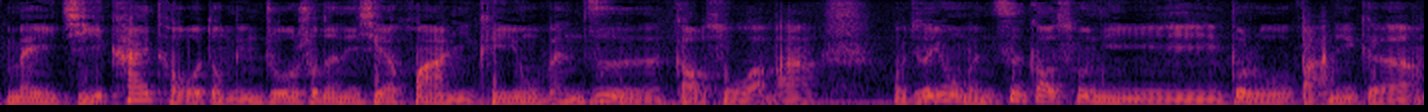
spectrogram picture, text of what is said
每集开头董明珠说的那些话，你可以用文字告诉我吗？我觉得用文字告诉你，不如把那个。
